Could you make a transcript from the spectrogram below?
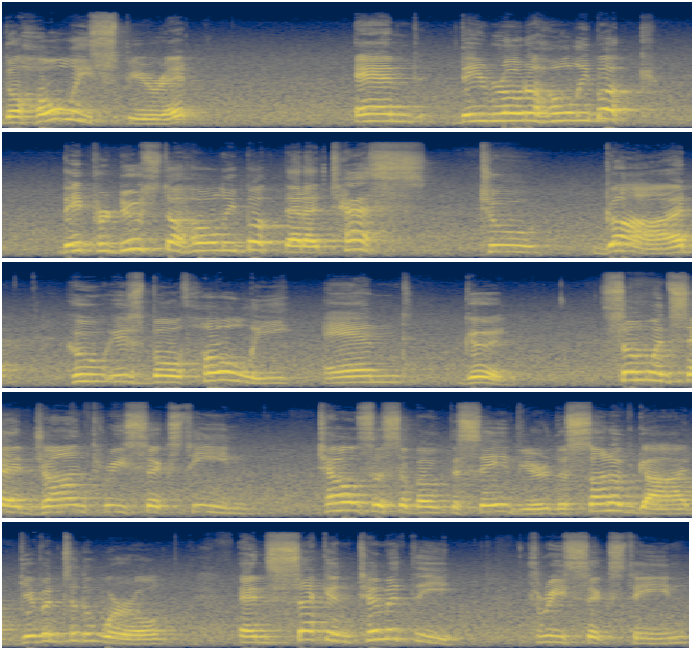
the Holy Spirit and they wrote a holy book. They produced a holy book that attests to God who is both holy and good. Someone said John 3:16 tells us about the Savior, the Son of God, given to the world, and 2 Timothy 3:16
